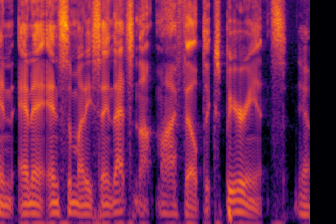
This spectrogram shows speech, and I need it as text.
and and and somebody saying that's not my felt experience. Yeah.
